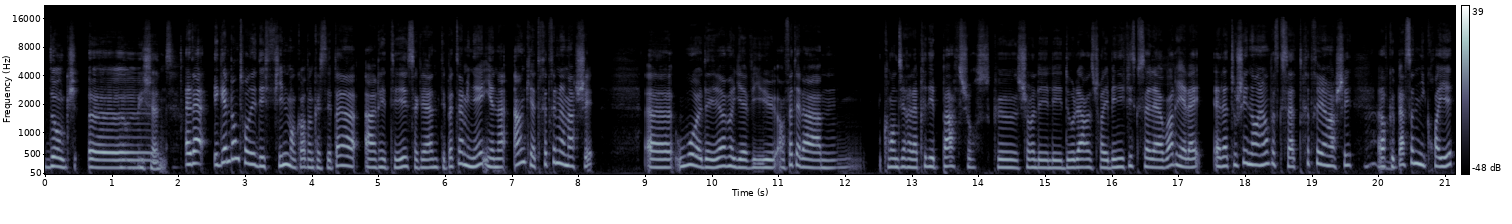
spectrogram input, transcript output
Donc, euh, elle a également tourné des films encore, donc elle s'est pas arrêtée, sa carrière n'était pas terminée. Il y en a un qui a très très bien marché, euh, où euh, d'ailleurs il y avait eu, en fait, elle a, hum, comment dire, elle a pris des parts sur ce que, sur les, les dollars, sur les bénéfices que ça allait avoir, et elle a, elle a touché énormément parce que ça a très très bien marché, alors que personne n'y croyait,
